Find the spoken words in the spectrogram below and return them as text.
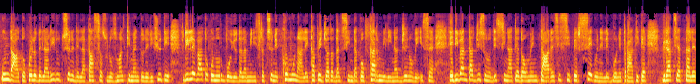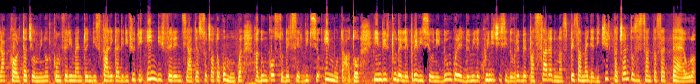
Un dato, quello della riduzione della tassa sullo smaltimento dei rifiuti, rilevato con orgoglio dall'amministrazione comunale capeggiata dal sindaco Carmelina Genovese ed i vantaggi sono destinati ad aumentare se si persegue nelle buone pratiche. Grazie a tale raccolta c'è un minor conferimento in discarica di rifiuti indifferenziati associato comunque ad un costo del servizio immutato. In virtù delle previsioni dunque nel 2015 si dovrebbe passare ad una spesa media di circa 167 euro,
